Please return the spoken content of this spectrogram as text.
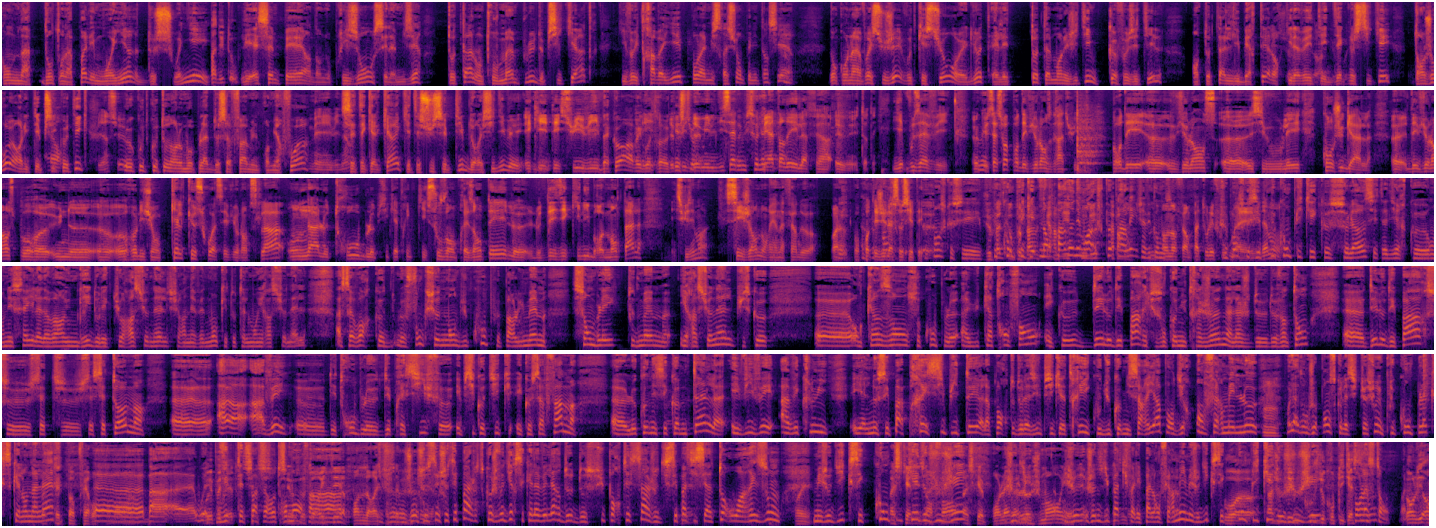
dont on n'a pas les moyens de soigner. Pas du tout. Les SMPR dans nos prisons, c'est la misère totale. On ne trouve même plus de psychiatres qui veuillent travailler pour l'administration pénitentiaire. Donc on a un vrai sujet. Votre question, Elliot, elle est totalement légitime. Que faisait-il en totale liberté alors qu'il avait été diagnostiqué dangereux en réalité, psychotique. Le coup de couteau dans l'omoplate de sa femme une première fois, c'était quelqu'un qui était susceptible de récidiver. Et qui était suivi. D'accord avec votre depuis question. 2017. Mais attendez, l'affaire. Euh, vous avez, euh, que ce soit pour des violences gratuites, pour des euh, violences, si vous voulez, conjugales, des violences pour une religion, quelles que soient ces violences-là, on a le trouble psychiatrique qui est souvent présenté, le déséquilibre mental excusez-moi, ces gens n'ont rien à faire dehors. Voilà, pour protéger la société. Je pense que c'est plus compliqué. Non, pardonnez-moi, je peux ah, parler. J'avais commencé. On n'enferme pas tous les fous. Je pense que c'est plus compliqué que cela, c'est-à-dire qu'on essaye là d'avoir une grille de lecture rationnelle sur un événement qui est totalement irrationnel, à savoir que le fonctionnement du couple par lui-même semblait tout de même irrationnel, puisque euh, en 15 ans, ce couple a eu quatre enfants et que dès le départ, ils se sont connus très jeunes, à l'âge de, 20 ans, euh, dès le départ, cet homme euh, avait des troubles dépressifs et psychotiques et que sa femme euh, le connaissait comme tel et vivait avec lui. Et elle ne s'est pas précipitée à la porte de l'asile psychiatrique ou du commissariat pour dire enfermez-le. Hmm. Voilà, donc je pense que la situation est plus complexe qu'elle en a l'air. Peut-être pas faire autrement. Euh, hein. bah, ouais, pouvez peut-être pas faire autrement. Enfin, à prendre leur responsabilité. Je, je, sais, je sais pas. Ce que je veux dire, c'est qu'elle avait l'air de, de, supporter ça. Je ne sais pas si c'est à tort ou à raison, mais je dis que c'est compliqué de juger. Je, ne dis pas qu'il fallait pas l'enfermer, mais je dis que c'est compliqué de juger pour l'instant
